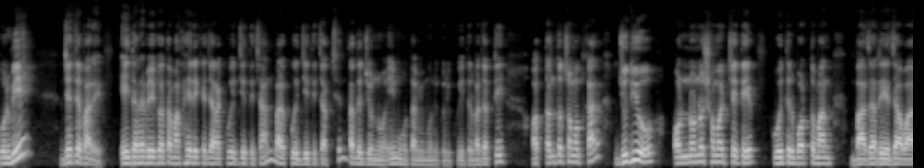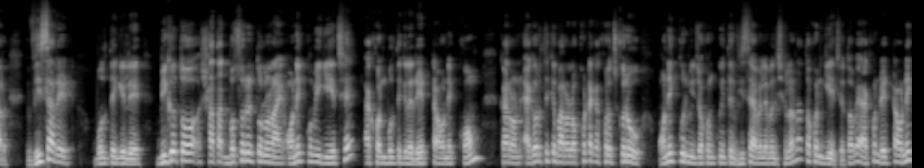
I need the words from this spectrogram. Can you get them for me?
কর্মী যেতে পারে। এই ধারাবাহিকতা মাথায় রেখে যারা কুয়েত যেতে চান বা কুয়েত যেতে চাচ্ছেন, তাদের জন্য এই মুহূর্তে আমি মনে করি কুয়েতের বাজারটি অত্যন্ত চমৎকার। যদিও অন্য অন্য সময়ের চাইতে কুয়েতের বর্তমান বাজারে যাওয়ার ভিসা রেট বলতে গেলে বিগত সাত আট বছরের তুলনায় অনেক কমে গিয়েছে। এখন বলতে গেলে রেটটা অনেক কম। কারণ এগারো থেকে বারো লক্ষ টাকা খরচ করেও অনেক কর্মী যখন কুয়েতের ভিসা অ্যাভেলেবেল ছিল না, তখন গিয়েছে। তবে এখন রেটটা অনেক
